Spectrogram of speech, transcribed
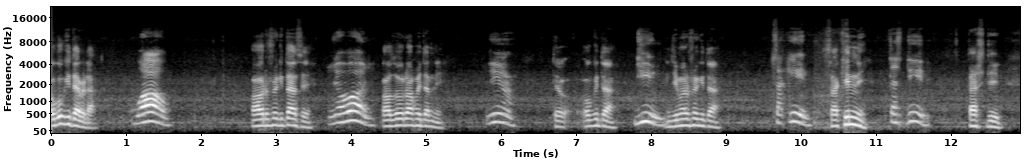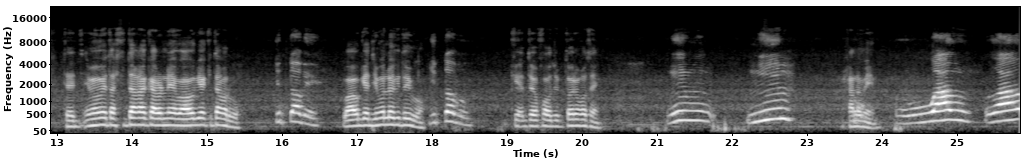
ওগো কিতা বেটা ওয়াও। পাওয়ার ফের কিতা আছে? জবর। পাওয়ার রাখ হইতাম নি? জি তে ও কিতা জিম। জিমার উপরে কিতা সাকিন সাকিন নি তাসদিদ। তাসদিদ। তে এভাবে তাসদিদ থাকার কারণে ওয়াও গিয়া কিতা করব? যুক্ত হবে। ওয়াও গিয়া জিমার লগে কি হইব যুক্ত হব। কে তে খ যুক্ত হরে কোথায় মিম মিম। খানো মিম। Wow wow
